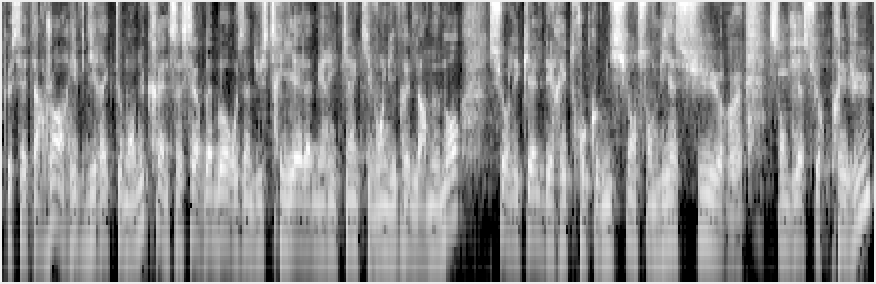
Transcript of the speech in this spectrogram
que cet argent arrive directement en Ukraine. Ça sert d'abord aux industriels américains qui vont livrer de l'armement, sur lesquels des rétrocommissions sont bien sûr euh, sont bien sûr prévues.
